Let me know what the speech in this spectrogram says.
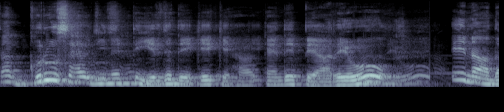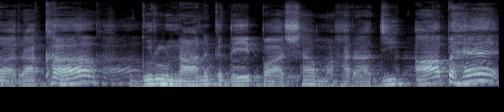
ਤਾਂ ਗੁਰੂ ਸਾਹਿਬ ਜੀ ਨੇ ਧੀਰਜ ਦੇ ਕੇ ਕਿਹਾ, ਕਹਿੰਦੇ, ਪਿਆਰਿਓ, ਇਹਨਾਂ ਦਾ ਰਾਖਾ ਗੁਰੂ ਨਾਨਕ ਦੇਵ ਪਾਤਸ਼ਾਹ ਮਹਾਰਾਜ ਜੀ ਆਪ ਹੈ।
